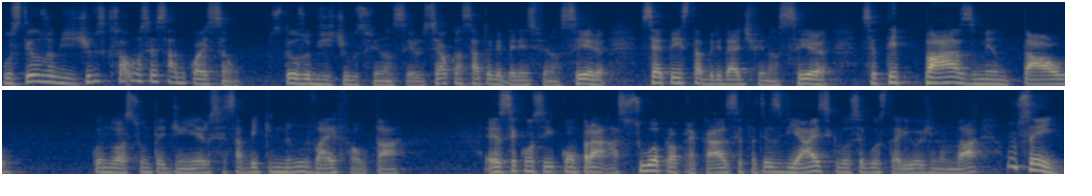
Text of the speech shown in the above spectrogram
os teus objetivos que só você sabe quais são. Os teus objetivos financeiros, se é alcançar a tua independência financeira, se é ter estabilidade financeira, se é ter paz mental, quando o assunto é dinheiro, você saber que não vai faltar. É você conseguir comprar a sua própria casa, você fazer as viagens que você gostaria hoje não dá. Não sei,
